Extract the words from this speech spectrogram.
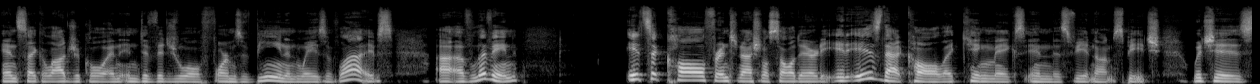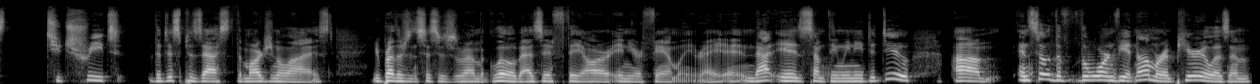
and psychological and individual forms of being and ways of lives uh, of living it's a call for international solidarity. It is that call, like King makes in this Vietnam speech, which is to treat the dispossessed, the marginalized, your brothers and sisters around the globe as if they are in your family, right? And that is something we need to do. Um, and so the, the war in Vietnam or imperialism,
